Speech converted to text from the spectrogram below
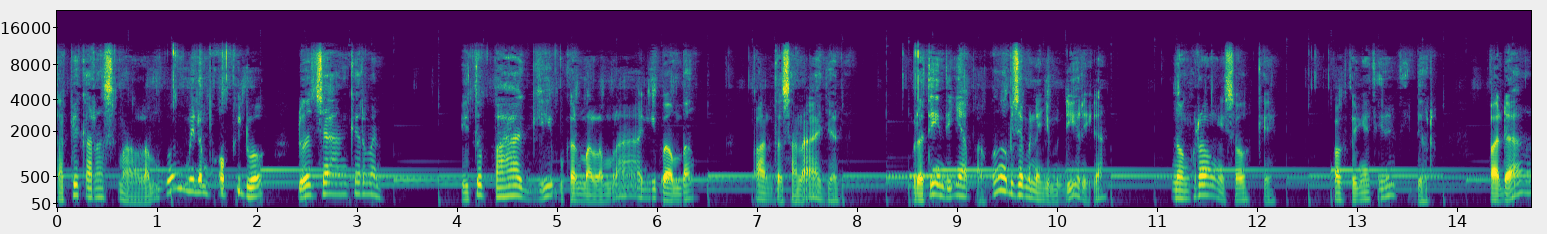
Tapi karena semalam gue minum kopi dua dua cangkir men. Itu pagi bukan malam lagi bambang pantesan aja. Berarti intinya apa? Gue nggak bisa manajemen diri kan? Nongkrong is oke okay. waktunya tidur tidur. Padahal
